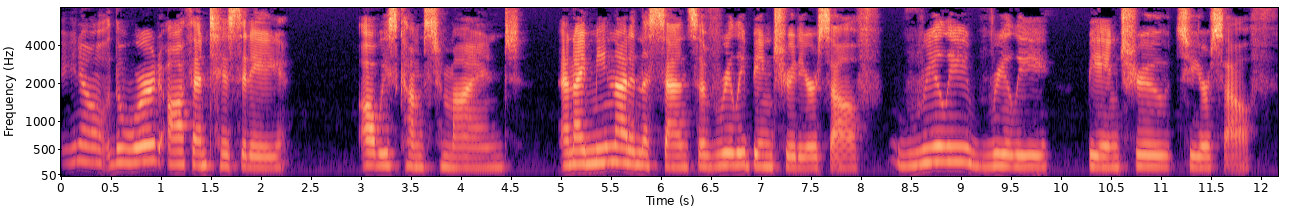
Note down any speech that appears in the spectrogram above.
You know, the word authenticity always comes to mind. And I mean that in the sense of really being true to yourself, really, really being true to yourself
